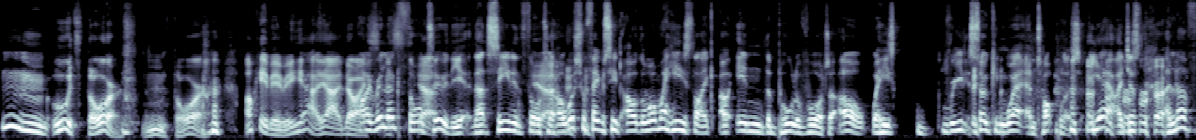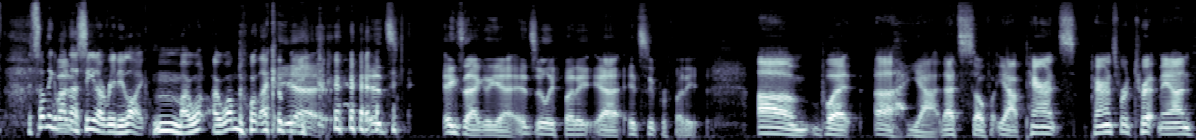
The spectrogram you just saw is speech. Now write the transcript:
Hmm. Ooh, it's Thor. Hmm, Thor. Okay, baby. Yeah, yeah. No, I really like Thor yeah. too. The, that scene in Thor Yeah. 2. Oh, what's your favorite scene? Oh, the one where he's like oh, in the pool of water. Oh, where he's really soaking wet and topless. Yeah, I just I love. There's something about that scene I really like. Hmm. I, I wonder what that could yeah, be. it's exactly yeah. It's really funny. Yeah, it's super funny. Um, but uh, yeah, that's so fu- yeah. Parents, parents were trip, man.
